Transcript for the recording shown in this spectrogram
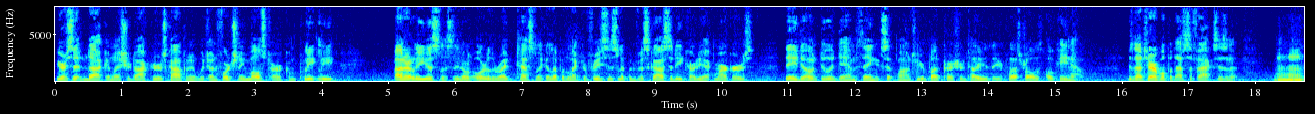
you're a sitting duck unless your doctor is competent, which unfortunately most are completely, utterly useless. They don't order the right tests like a lipid electrophoresis, lipid viscosity, cardiac markers. They don't do a damn thing except monitor your blood pressure and tell you that your cholesterol is okay now. Isn't that terrible? But that's the facts, isn't it? Mm-hmm.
